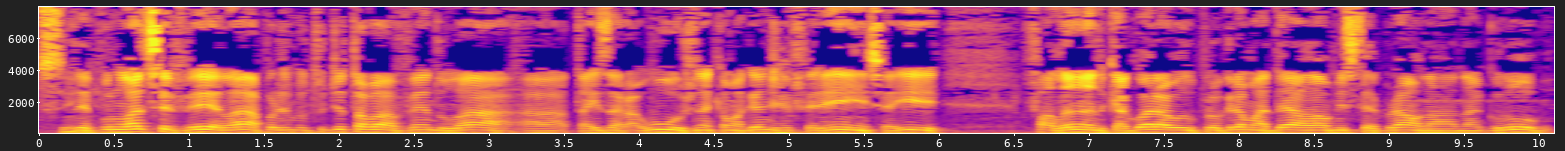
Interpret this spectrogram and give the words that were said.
Sim. Por um lado você vê lá, por exemplo, outro dia eu estava vendo lá a Thaís Araújo, né, que é uma grande referência aí, falando que agora o programa dela lá, o Mr. Brown na, na Globo,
